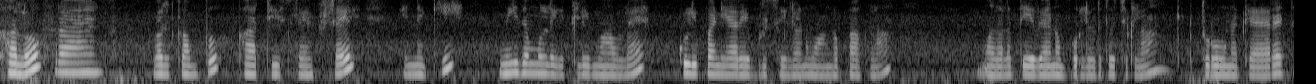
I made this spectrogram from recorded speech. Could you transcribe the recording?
Hello friends welcome to Karthi's life style இன்றைக்கி மீதமுள்ள இட்லி மாவில் குழிப்பணியாரம் எப்படி செய்யலான்னு வாங்க பார்க்கலாம். முதல்ல தேவையான பொருள் எடுத்து வச்சுக்கலாம். துருவின கேரட்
